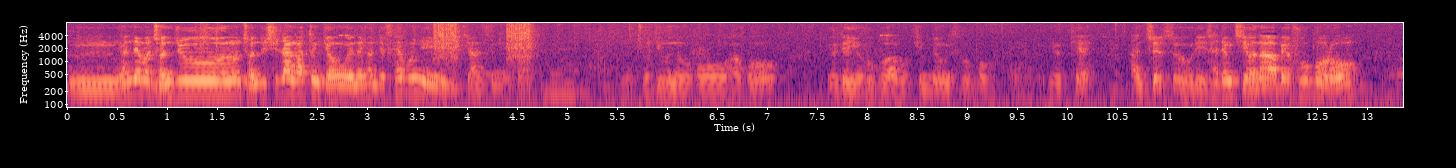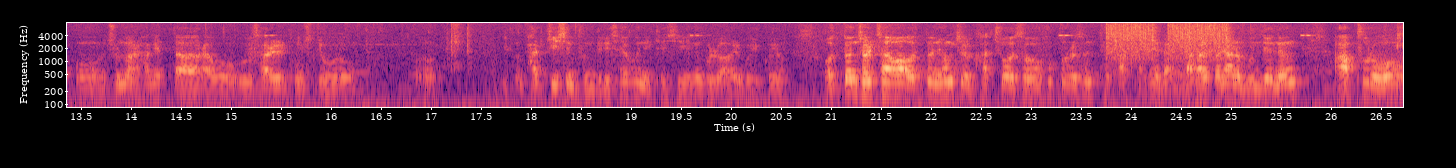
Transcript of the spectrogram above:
음, 현재 뭐 전주는 전주시장 같은 경우에는 현재 세 분이 있지 않습니까? 음, 조지훈 후보하고 의대희 후보하고 김병수 후보 어, 이렇게 안철수 우리 새정치연합의 후보로 어, 출마를 하겠다라고 의사를 공식적으로 어, 밝히신 분들이 세 분이 계시는 걸로 알고 있고요. 어떤 절차와 어떤 형식을 갖추어서 후보를 선택해 나- 나갈 거냐는 문제는 앞으로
